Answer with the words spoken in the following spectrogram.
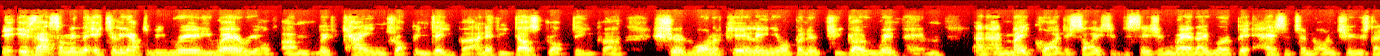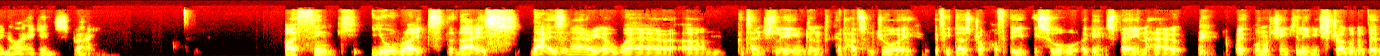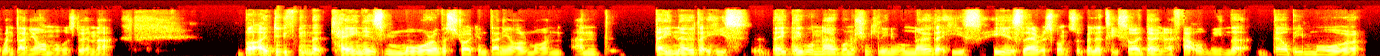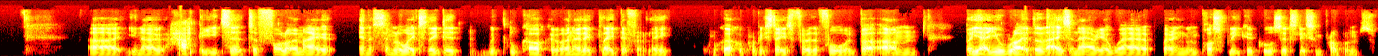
Is that something that Italy have to be really wary of um, with Kane dropping deeper? And if he does drop deeper, should one of Chiellini or Bonucci go with him and, and make quite a decisive decision where they were a bit hesitant on Tuesday night against Spain? I think you're right that that is that is an area where um, potentially England could have some joy if he does drop off deep. We saw against Spain how both Bonucci and Chiellini struggled a bit when Dani Olmo was doing that. But I do think that Kane is more of a striker than Dani Olmo, and, and they know that he's they, they will know and Chiellini will know that he's he is their responsibility. So I don't know if that will mean that they'll be more uh, you know happy to to follow him out in a similar way to they did with Lukaku. I know they played differently. Lukaku probably stays further forward, but um, but yeah, you're right that that is an area where where England possibly could cause Italy some problems.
